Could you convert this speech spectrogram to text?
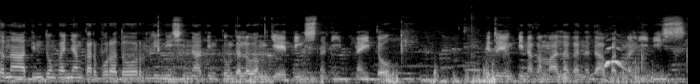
Nabuksan natin tong kanyang karburador, linisin natin tong dalawang jettings na, na ito. Ito yung pinakamalaga na dapat malinis.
